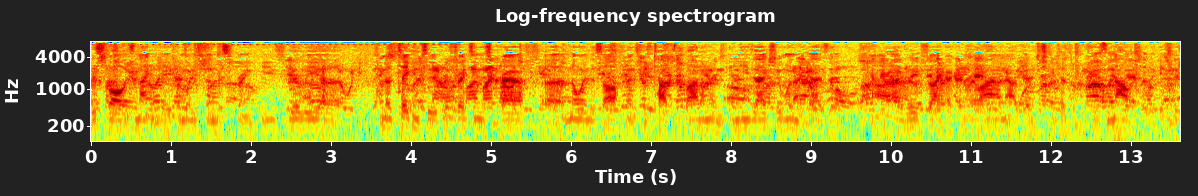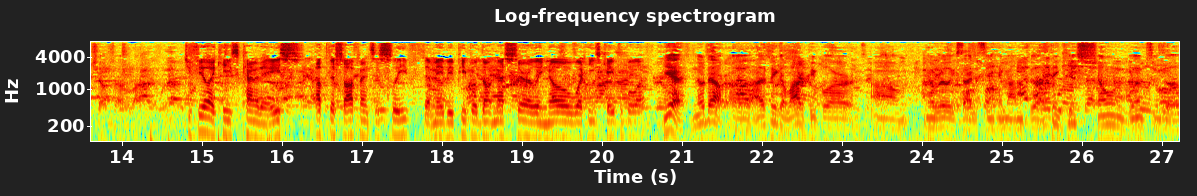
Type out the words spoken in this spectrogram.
this fall is night and day from what he's done this spring. He's really, uh, you know, taken to perfecting his craft, uh, knowing this offense from top to bottom, and, and he's actually one of the guys that uh, I really feel like I can rely on just because of his knowledge of the game, which helps out a lot. Do you feel like he's kind of the ace up this offensive sleeve that maybe people don't necessarily know what he's capable of? Yeah, no doubt. Uh, I think a lot of people are, um, you know, really excited to see him out in the field. I think he's shown glimpses of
